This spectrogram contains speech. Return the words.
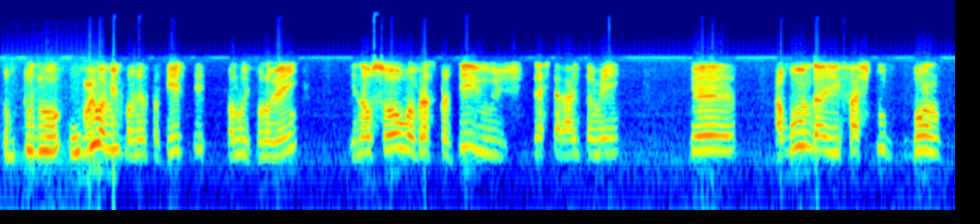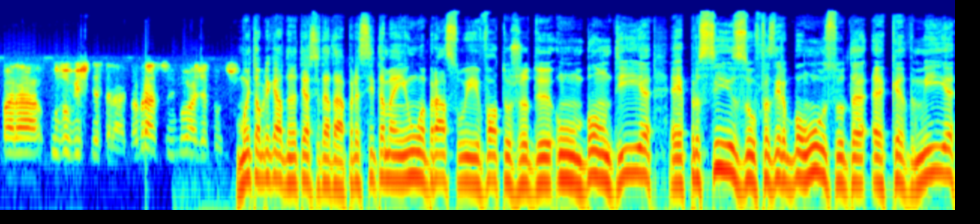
sobretudo o meu amigo Manuel Paquete, falou e falou bem, e não só, um abraço para ti e os desta rádio também, que abunda e faz tudo bom para os ouvintes desta rádio. Um abraço e boa noite a todos. Muito obrigado, Natério Cidadá. Para si também um abraço e votos de um bom dia. É preciso fazer bom uso da academia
